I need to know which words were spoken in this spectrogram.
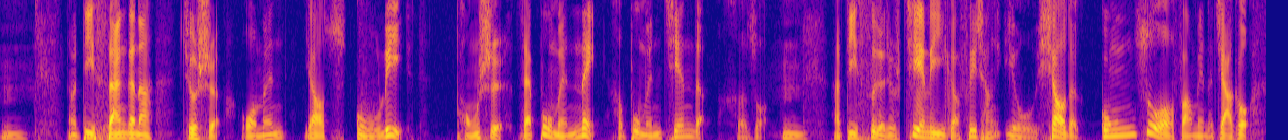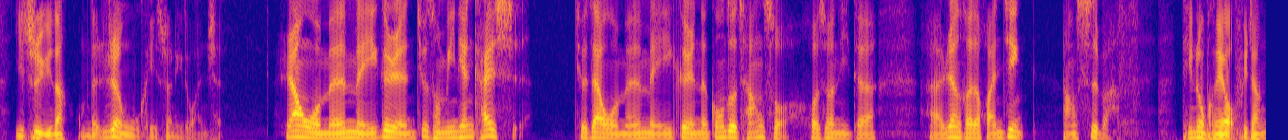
嗯，那么第三个呢，就是我们要鼓励同事在部门内和部门间的合作。嗯，那第四个就是建立一个非常有效的工作方面的架构，以至于呢，我们的任务可以顺利的完成。让我们每一个人就从明天开始，就在我们每一个人的工作场所，或者说你的啊、呃任何的环境尝试吧。听众朋友，非常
